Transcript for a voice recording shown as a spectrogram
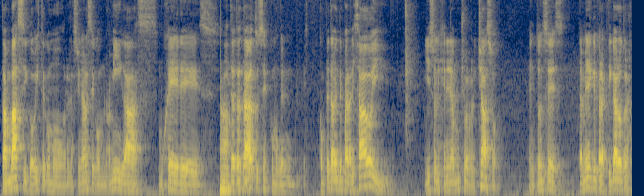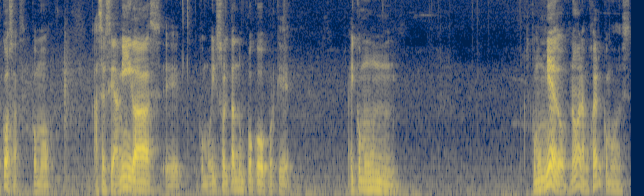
tan básico, ¿viste? Como relacionarse con amigas, mujeres Ah. y ta, ta, ta, entonces como que es completamente paralizado y, y eso le genera mucho rechazo. Entonces, también hay que practicar otras cosas, como hacerse amigas, eh, como ir soltando un poco, porque hay como un. Como un miedo, ¿no? A la mujer, como es-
